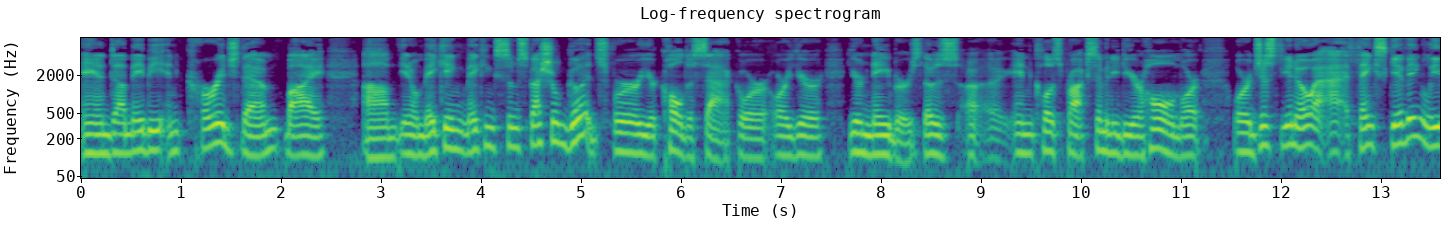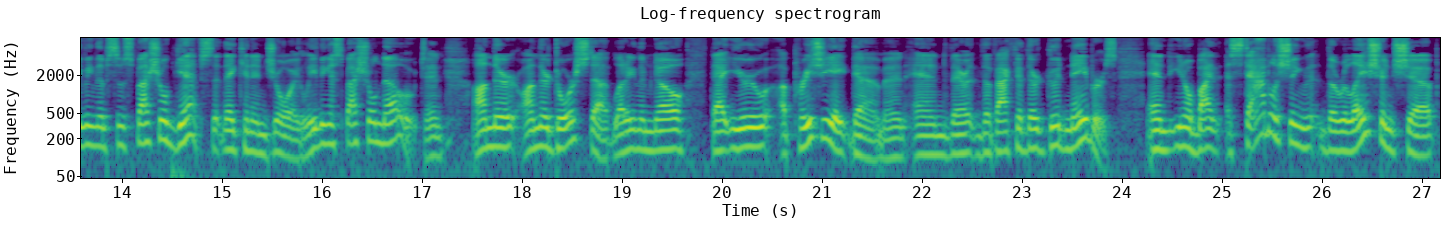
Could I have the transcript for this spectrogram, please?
and uh, maybe encourage them by um, you know making making some special goods for your cul-de-sac or or your your neighbors those uh, in close proximity to your home or or just you know at Thanksgiving leaving them some special gifts that they can enjoy leaving a special note and on their on their doorstep letting them know that you appreciate them and and their the fact that they're good neighbors and you know by establishing the relationship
